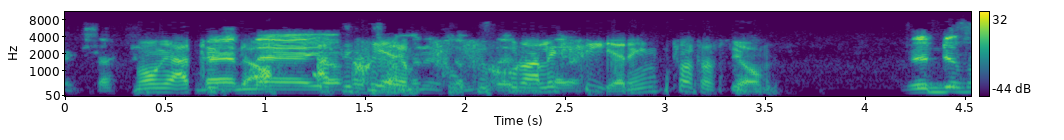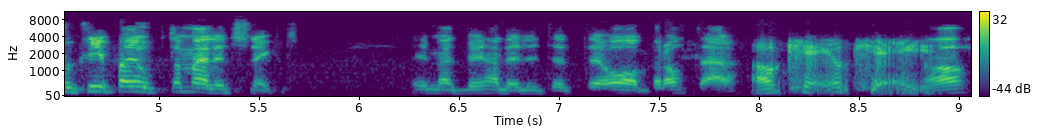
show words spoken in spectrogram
exakt. Många, att, Men, ja, eh, jag att det sker en professionalisering pratas det om. Du, du får klippa ihop dem här lite snyggt. I och med att vi hade ett litet eh, avbrott där. Okej, okej. Ja,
